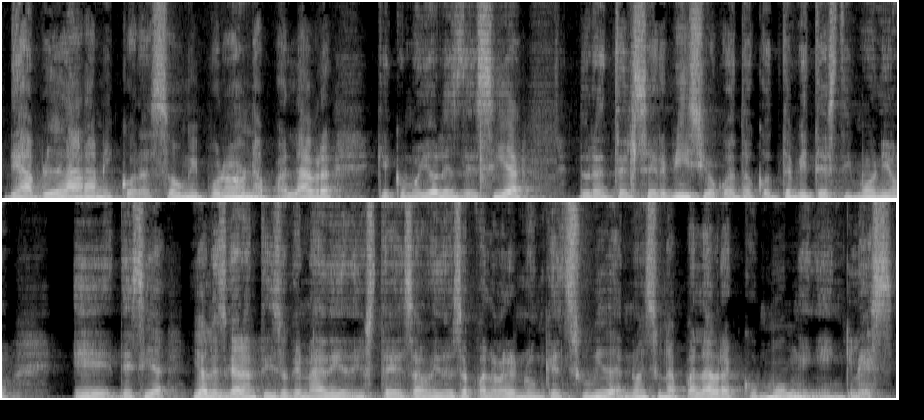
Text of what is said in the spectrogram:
de hablar a mi corazón y poner una palabra que como yo les decía durante el servicio, cuando conté mi testimonio, eh, decía, yo les garantizo que nadie de ustedes ha oído esa palabra nunca en su vida, no es una palabra común en inglés.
